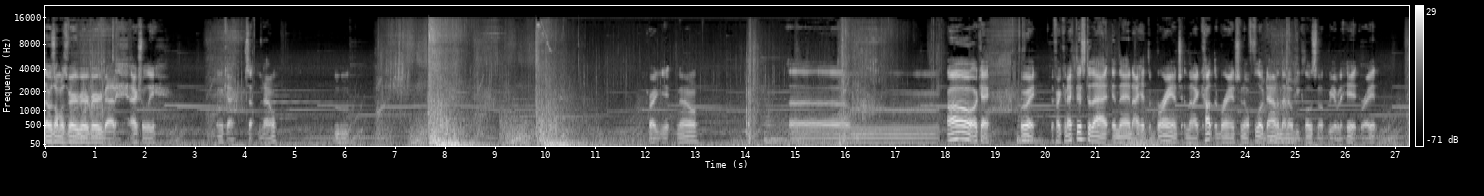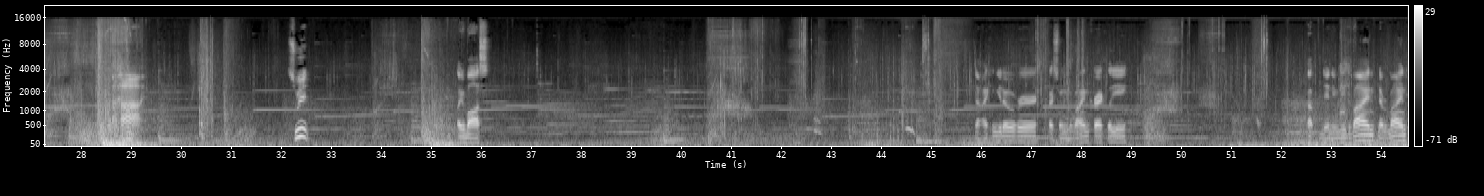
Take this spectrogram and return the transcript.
That was almost very, very, very bad, actually. Okay, so, no. Mm hmm Try get, no. Um, oh, okay. Wait, wait. If I connect this to that, and then I hit the branch, and then I cut the branch, and it'll float down, and then it'll be close enough to be able to hit, right? Aha! Sweet! Like a boss. Now I can get over if I swing the vine correctly. Oh, didn't even need the vine. Never mind.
